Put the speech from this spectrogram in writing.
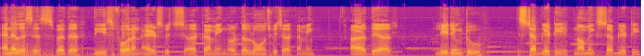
analysis whether these foreign aids which are coming or the loans which are coming are they are leading to stability economic stability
